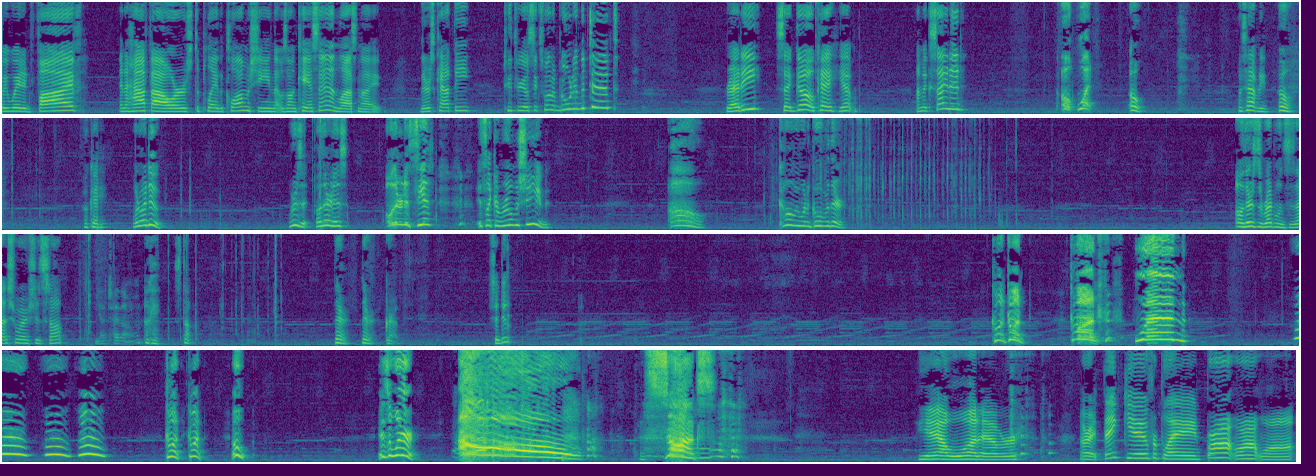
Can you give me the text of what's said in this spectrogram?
We waited five and a half hours to play the claw machine that was on KSN last night. There's Kathy, 23061. I'm going in the tent. Ready, set, go. Okay, yep. I'm excited. Oh, what? Oh. What's happening? Oh. Okay. What do I do? Where is it? Oh, there it is. Oh, there it is. See it? It's like a real machine. Want to go over there. Oh, there's the red ones. Is that where I should stop? Yeah, try that one. Okay, stop. There, there, grab. Should I do it? Come on, come on! Come on! Win! Sucks! Yeah, whatever. All right, thank you for playing. Wah, wah, wah.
